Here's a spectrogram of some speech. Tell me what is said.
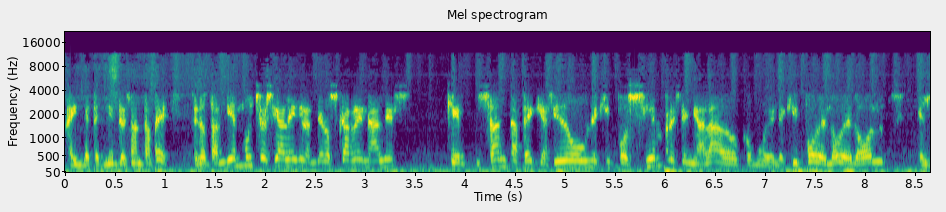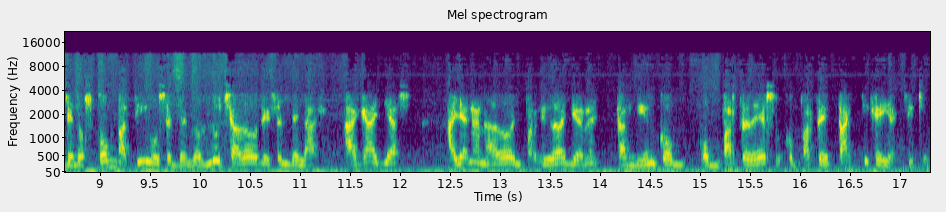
a Independiente Santa Fe. Pero también muchos se alegran de los Cardenales que Santa Fe, que ha sido un equipo siempre señalado como el equipo del overall, el de los combativos, el de los luchadores, el de las agallas, haya ganado el partido de ayer también con, con parte de eso, con parte de táctica y actitud.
